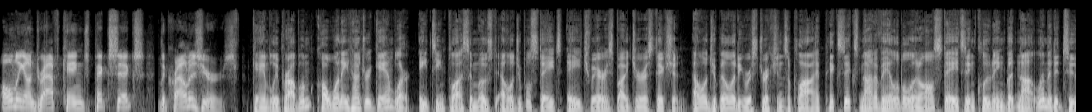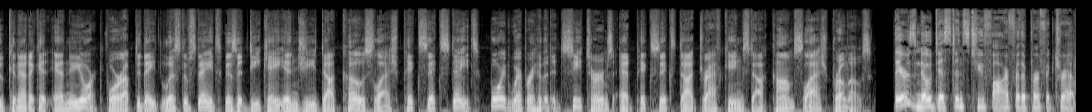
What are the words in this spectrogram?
only on DraftKings Pick 6. The crown is yours. Gambling problem? Call 1 800 Gambler. 18 plus in most eligible states. Age varies by jurisdiction. Eligibility restrictions apply. Pick six not available in all states, including but not limited to Connecticut and New York. For up to date list of states, visit dkng.co slash pick six states. Void where prohibited. See terms at pick6.draftkings.com slash promos. There's no distance too far for the perfect trip.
